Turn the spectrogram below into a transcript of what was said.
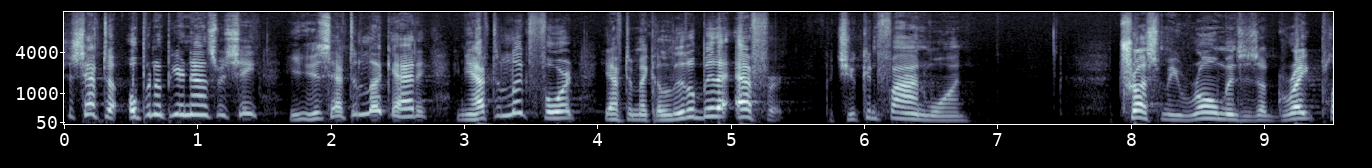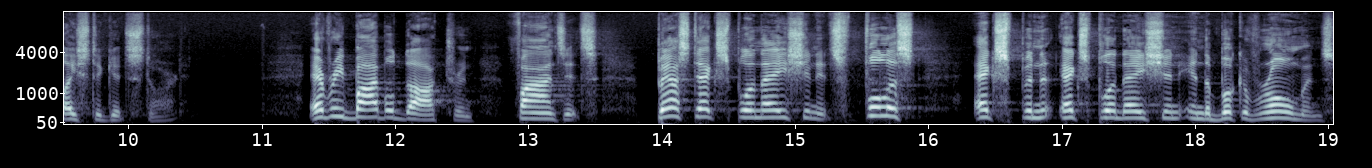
Just have to open up your announcement sheet. You just have to look at it and you have to look for it. You have to make a little bit of effort, but you can find one. Trust me, Romans is a great place to get started. Every Bible doctrine finds its best explanation, its fullest explanation in the book of Romans.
